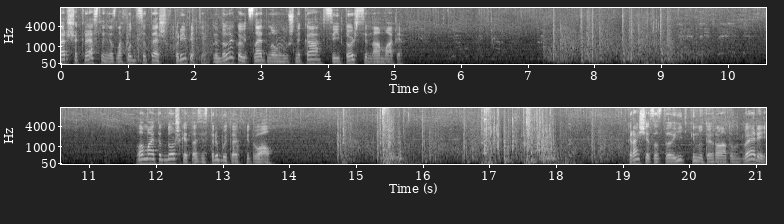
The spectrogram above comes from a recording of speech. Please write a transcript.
Перше креслення знаходиться теж в Прип'яті, недалеко від знайденого глушника в цій точці на мапі. Ламайте дошки та зістрибуйте в підвал. Краще заздалегідь кинути гранату в двері,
